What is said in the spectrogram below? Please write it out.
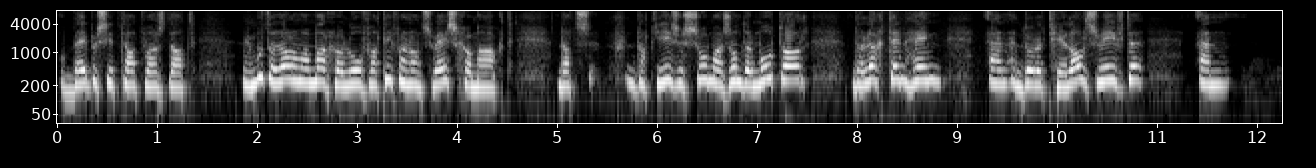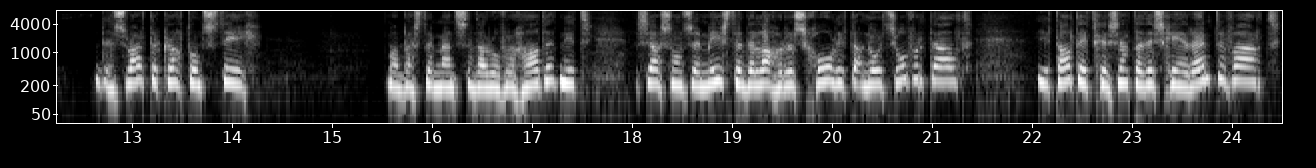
op Bijbelcitaat was dat, we moeten het allemaal maar geloven, wat hij van ons wijs gemaakt. Dat, dat Jezus zomaar zonder motor de lucht in en, en door het heelal zweefde en de zwaartekracht ontsteeg. Maar beste mensen, daarover gaat het niet. Zelfs onze meester de lagere school heeft dat nooit zo verteld. Hij heeft altijd gezegd dat is geen ruimtevaart.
